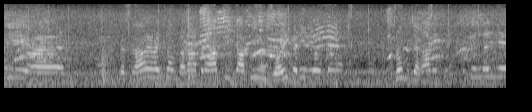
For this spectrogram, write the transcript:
جی اسلام اسلام بڑا اپنے آپ کی کافی انجوائے کری رہے ہوتے ہیں جمپ جگہ چڑھی ہے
